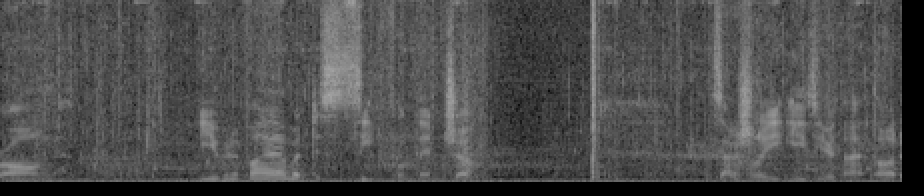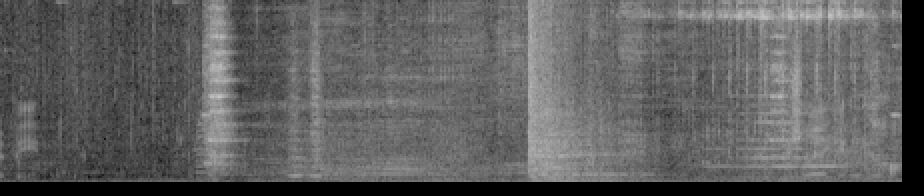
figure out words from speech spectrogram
wrong. Even if I am a deceitful ninja. It's actually easier than I thought it'd be. Usually I get caught.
